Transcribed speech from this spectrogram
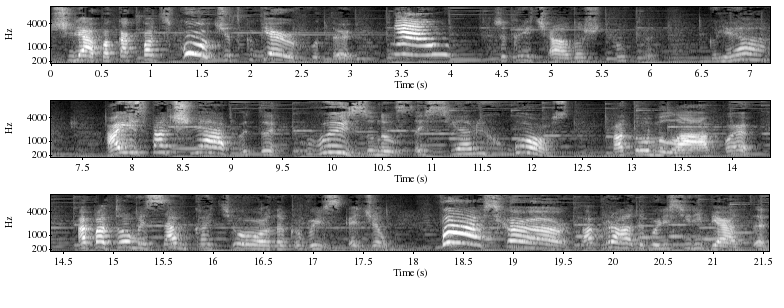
Шляпа как подскочит кверху-то. Мяу! Закричала что-то. Глядь, а из-под шляпы-то высунулся серый хвост, потом лапа, а потом и сам котенок выскочил. «Васька!» — обрадовались ребята.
